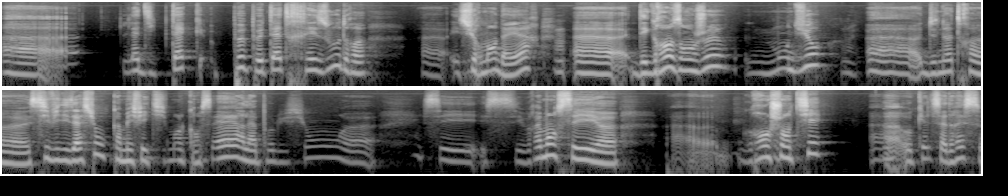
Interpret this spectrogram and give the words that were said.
la deep tech peut peut-être résoudre, euh, et sûrement d'ailleurs, mm. euh, des grands enjeux mondiaux euh, de notre civilisation, comme effectivement le cancer, la pollution. c'est vraiment ces grands chantiers auxquels s'adresse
